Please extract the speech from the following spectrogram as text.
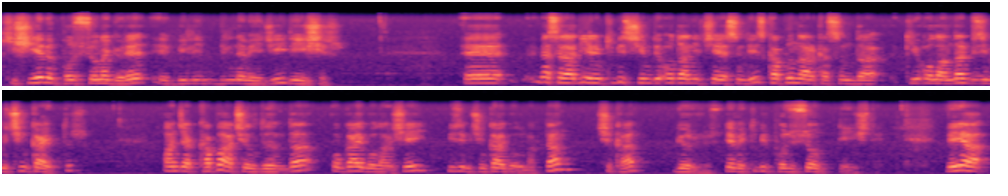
Kişiye ve pozisyona göre e, bilinemeyeceği değişir. E, mesela diyelim ki biz şimdi odanın içerisindeyiz. Kapının arkasındaki olanlar bizim için kayıptır. Ancak kapı açıldığında o gayb olan şey bizim için kaybolmaktan çıkar, görürüz. Demek ki bir pozisyon değişti. Veya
